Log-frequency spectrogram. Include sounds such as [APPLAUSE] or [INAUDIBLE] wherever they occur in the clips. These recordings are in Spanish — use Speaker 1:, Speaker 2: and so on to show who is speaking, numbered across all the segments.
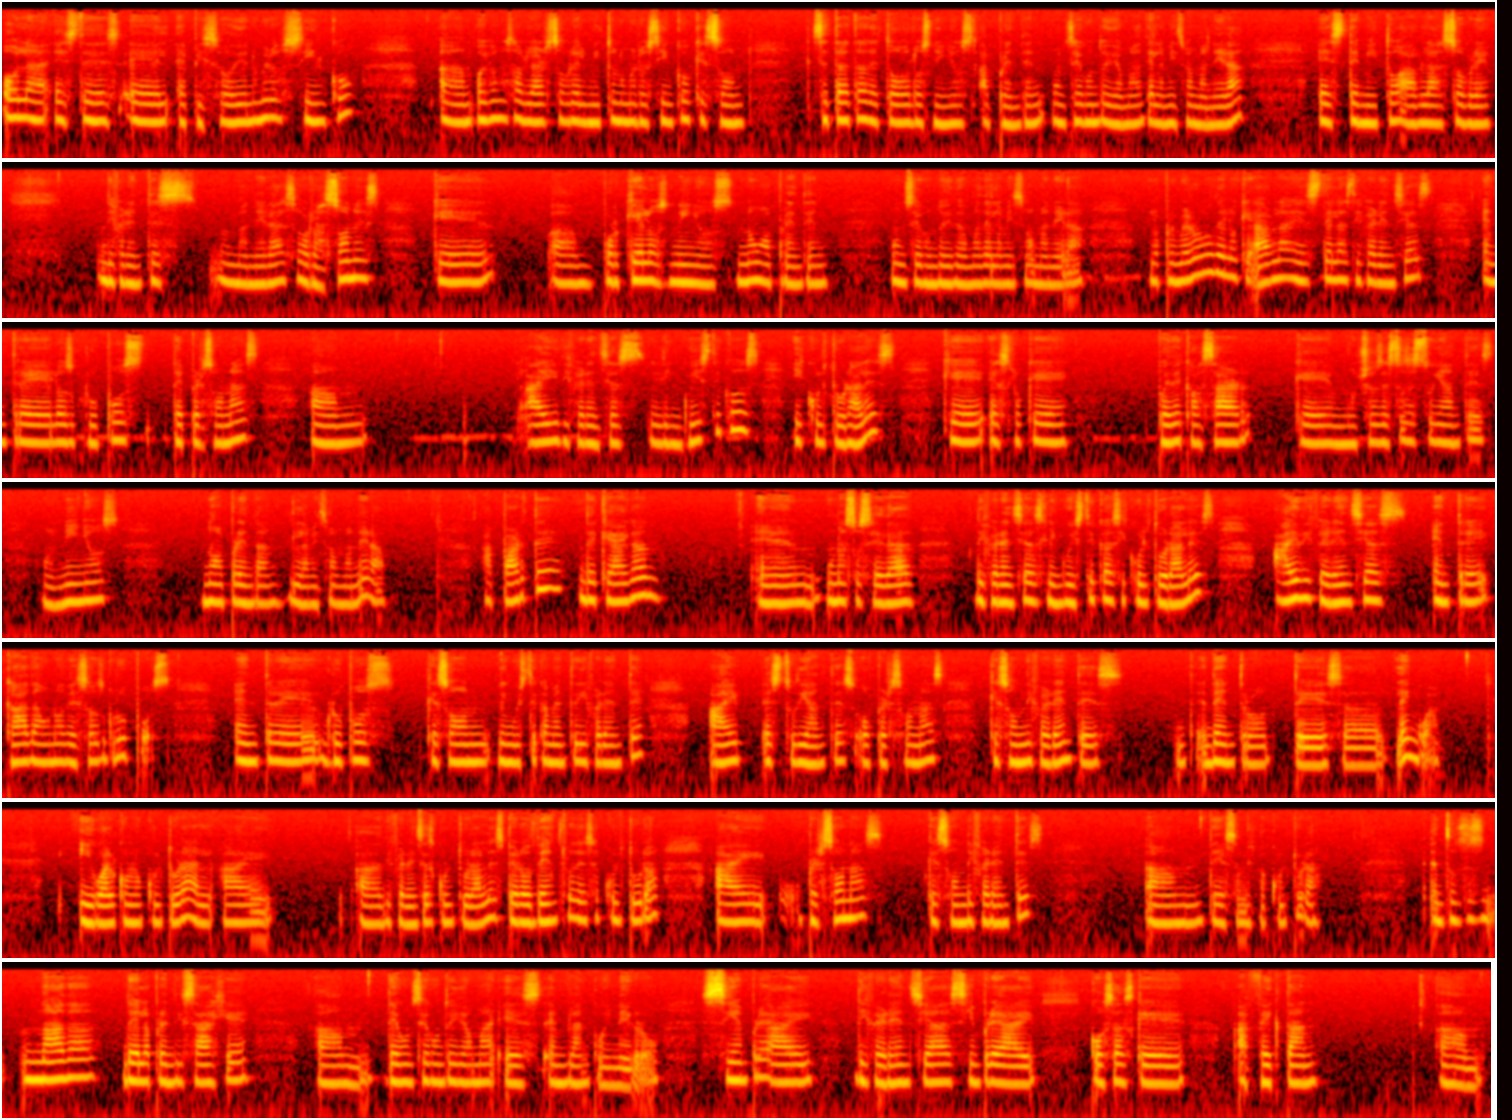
Speaker 1: Hola, este es el episodio número 5. hoy vamos a hablar sobre el mito número 5 que son, se trata de todos los niños aprenden un segundo idioma de la misma manera. Este mito habla sobre diferentes maneras o razones que por qué los niños no aprenden un segundo idioma de la misma manera. Lo primero de lo que habla es de las diferencias entre los grupos de personas hay diferencias lingüísticos y culturales que es lo que puede causar que muchos de estos estudiantes o niños no aprendan de la misma manera. Aparte de que hayan en una sociedad diferencias lingüísticas y culturales, hay diferencias entre cada uno de esos grupos, entre grupos que son lingüísticamente diferentes, hay estudiantes o personas que son diferentes dentro de esa lengua. Igual con lo cultural, hay ah, diferencias culturales, pero dentro de esa cultura hay personas que son diferentes de esa misma cultura. Entonces, nada del aprendizaje de un segundo idioma es en blanco y negro. Siempre hay diferencias, siempre hay cosas que afectan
